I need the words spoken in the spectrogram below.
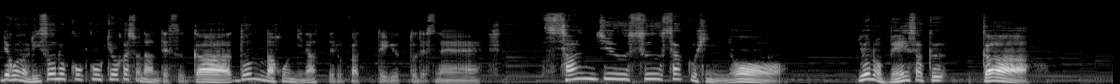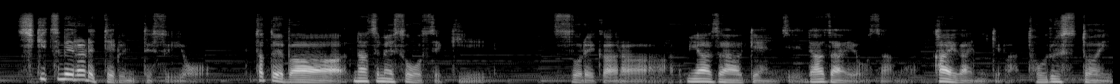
で、この理想の国語教科書なんですが、どんな本になってるかっていうとですね、三十数作品の世の名作が敷き詰められてるんですよ。例えば、夏目漱石、それから宮沢賢治、太宰治、海外に行けばトルストイ、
